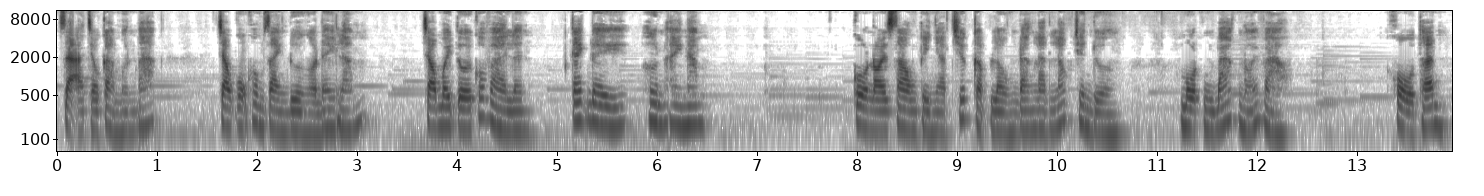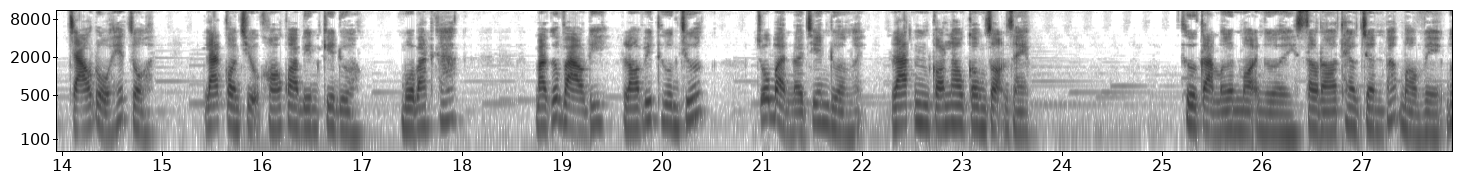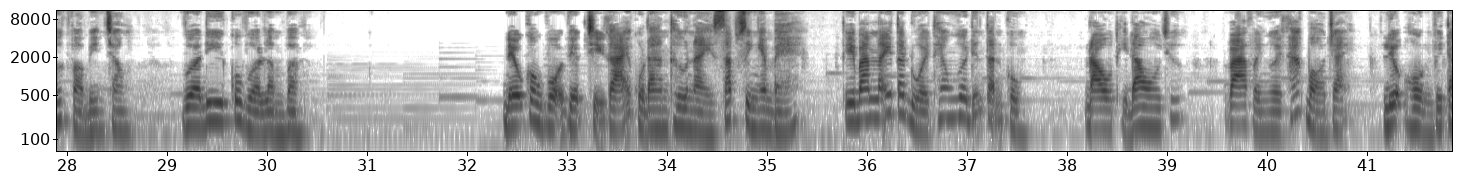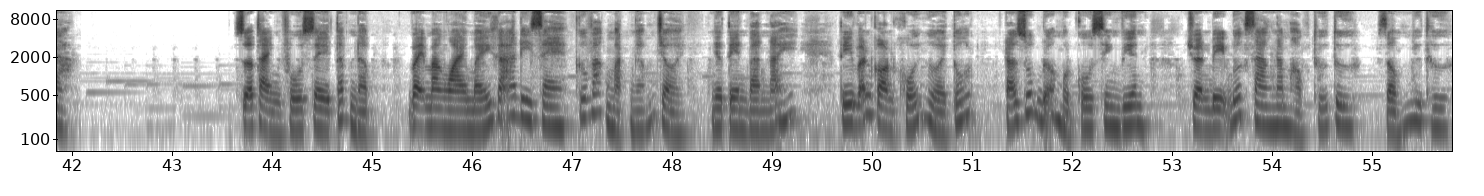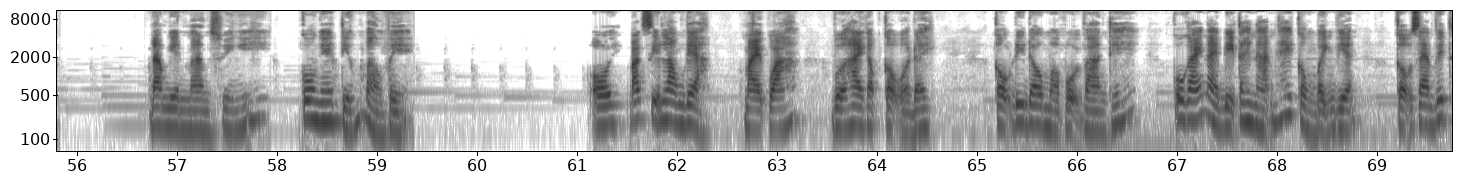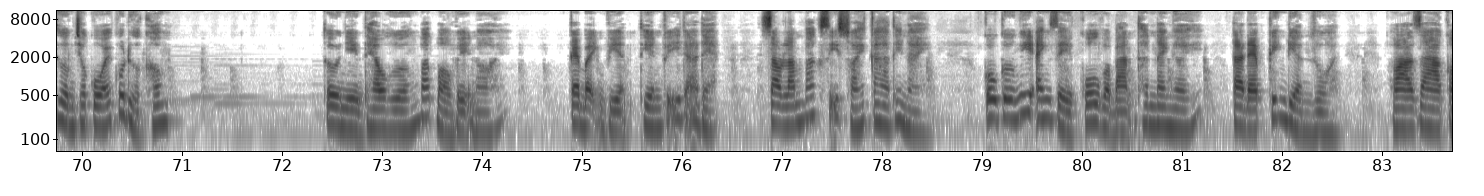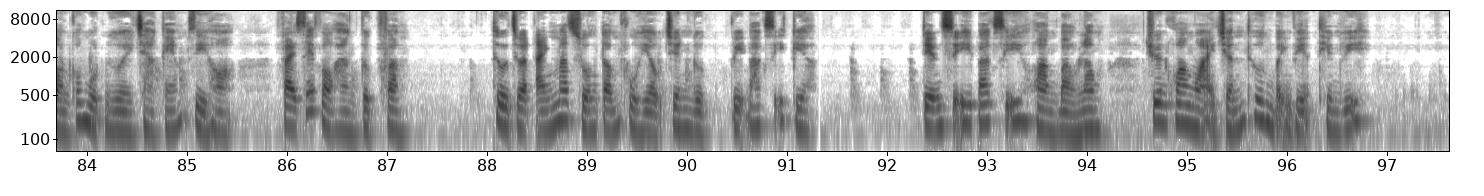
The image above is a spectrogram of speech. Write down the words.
Dạ, cháu cảm ơn bác. Cháu cũng không dành đường ở đây lắm. Cháu mới tới có vài lần, cách đây hơn 2 năm. Cô nói xong thì nhặt chiếc cặp lồng đang lăn lóc trên đường. Một bác nói vào. Khổ thân, cháu đổ hết rồi. Lát còn chịu khó qua bên kia đường, mua bát khác. Mà cứ vào đi, lo vết thương trước. Chỗ bẩn ở trên đường ấy, lát có lau công dọn dẹp. Thư cảm ơn mọi người, sau đó theo chân bác bảo vệ bước vào bên trong. Vừa đi cô vừa lầm bầm. Nếu không vội việc chị gái của đàn thư này sắp sinh em bé, thì ban nãy ta đuổi theo ngươi đến tận cùng. Đau thì đau chứ, va phải người khác bỏ chạy, liệu hồn với ta. Giữa thành phố C tấp nập, vậy mà ngoài mấy gã đi xe cứ vác mặt ngắm trời như tên ban nãy, thì vẫn còn khối người tốt đã giúp đỡ một cô sinh viên chuẩn bị bước sang năm học thứ tư giống như Thư. Đang miên man suy nghĩ, cô nghe tiếng bảo vệ. Ôi, bác sĩ Long đi à? May quá, vừa hay gặp cậu ở đây. Cậu đi đâu mà vội vàng thế? Cô gái này bị tai nạn ngay cổng bệnh viện. Cậu xem vết thương cho cô ấy có được không? Thư nhìn theo hướng bác bảo vệ nói. Cái bệnh viện Thiên Vĩ đã đẹp. Sao lắm bác sĩ soái ca thế này? Cô cứ nghĩ anh rể cô và bạn thân anh ấy đã đẹp kinh điển rồi. Hóa ra còn có một người chả kém gì họ. Phải xếp vào hàng cực phẩm. Thư trượt ánh mắt xuống tấm phù hiệu trên ngực vị bác sĩ kia. Tiến sĩ bác sĩ Hoàng Bảo Long, chuyên khoa ngoại chấn thương bệnh viện Thiên Vĩ.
